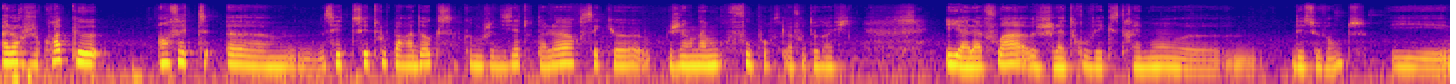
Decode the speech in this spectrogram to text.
Alors je crois que en fait, euh, c'est tout le paradoxe, comme je disais tout à l'heure, c'est que j'ai un amour fou pour la photographie. Et à la fois, je la trouve extrêmement euh, décevante. Et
